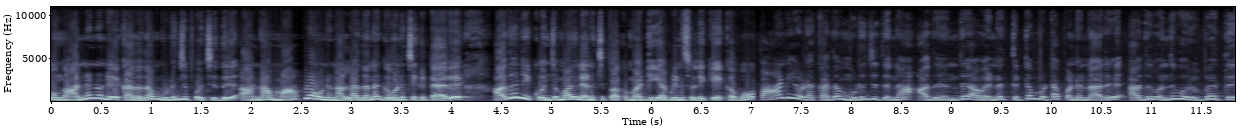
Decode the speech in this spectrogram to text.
உங்கள் அண்ணனுடைய கதை தான் முடிஞ்சு போச்சுது. ஆனால் மாப்பிள்ளை உன்னை நல்லா தானே கவனிச்சுக்கிட்டாரு. அதை நீ கொஞ்சமாவது நினச்சி பார்க்க மாட்டியா அப்படின்னு சொல்லி கேட்கவும் பாண்டியோட கதை முடிஞ்சுதுன்னா அது வந்து அவன் என்ன திட்டம் போட்டா பண்ணினாரு. அது வந்து ஒரு விபத்து.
